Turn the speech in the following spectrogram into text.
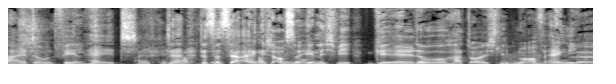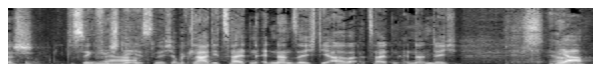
I don't feel hate. Oh, Da- das ist ja eigentlich auch so ähnlich wie Gildo hat euch lieb, nur auf Englisch. Deswegen Ja. verstehe ich es nicht. Aber klar, die Zeiten ändern sich, die Ar- Zeiten ändern dich. Ja.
